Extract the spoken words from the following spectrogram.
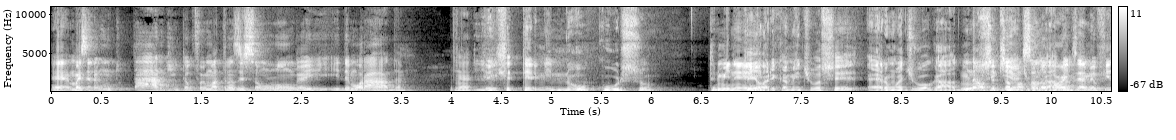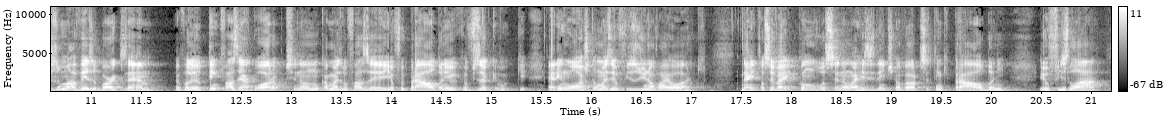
é, mas era muito tarde, então foi uma transição longa e, e demorada. Né? E aí você terminou o curso Terminei. Teoricamente você era um advogado. Não, você precisa passar advogado. no Bar Exam. Eu fiz uma vez o Bar Exam. Eu falei, eu tenho que fazer agora, porque senão eu nunca mais vou fazer. E eu fui para Albany, eu fiz que era em Washington, mas eu fiz o de Nova York. Né? Então você vai, como você não é residente de Nova York, você tem que ir para Albany. Eu fiz lá,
